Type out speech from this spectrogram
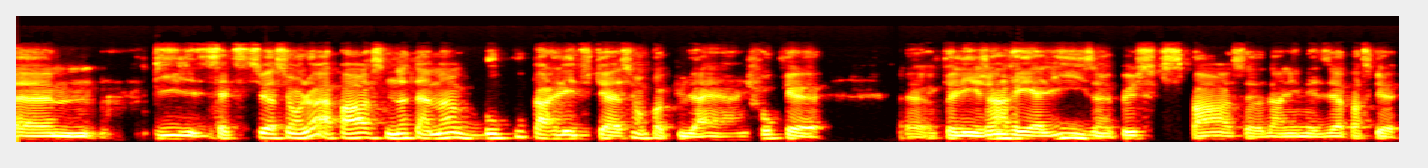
Euh, puis cette situation-là, elle passe notamment beaucoup par l'éducation populaire. Il faut que euh, que les gens réalisent un peu ce qui se passe dans les médias parce que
